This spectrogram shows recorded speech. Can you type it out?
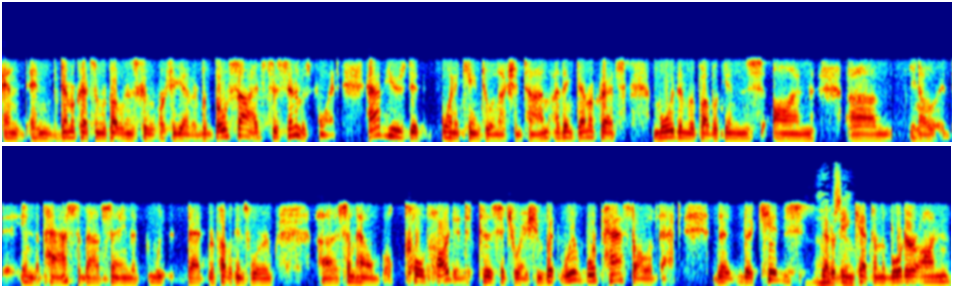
and and Democrats and Republicans could work together. But both sides, to Sinema's point, have used it when it came to election time. I think Democrats more than Republicans on. Um, you know, in the past, about saying that we, that Republicans were uh, somehow cold-hearted to the situation, but we're we're past all of that. The the kids that are so. being kept on the border on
